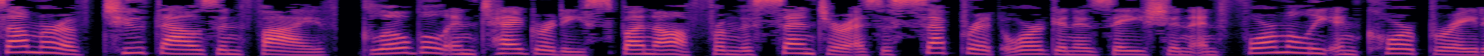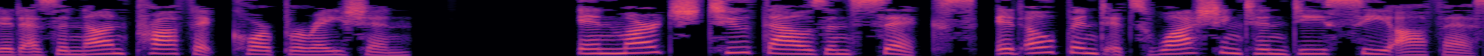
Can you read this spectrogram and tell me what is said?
summer of 2005, Global Integrity spun off from the center as a separate organization and formally incorporated as a nonprofit corporation. In March 2006, it opened its Washington, D.C. office.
